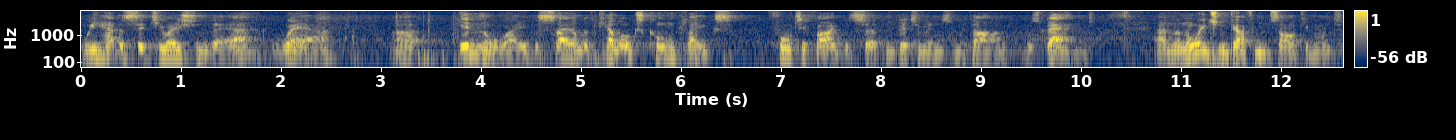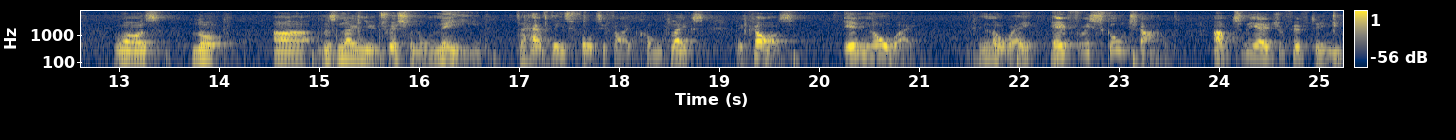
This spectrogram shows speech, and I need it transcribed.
We had a situation there where uh, in Norway, the sale of Kellogg's cornflakes fortified with certain vitamins and with iron was banned. And the Norwegian government's argument was, look, uh, there's no nutritional need to have these fortified cornflakes because in Norway, in Norway, every school child up to the age of 15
